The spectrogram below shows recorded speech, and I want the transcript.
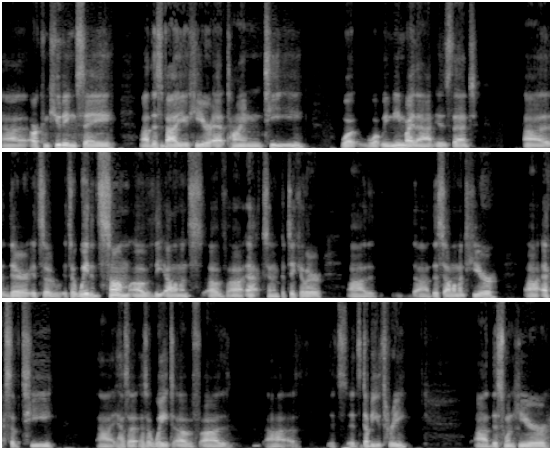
uh, are computing, say, uh, this value here at time t, what, what we mean by that is that uh, there it's a it's a weighted sum of the elements of uh, x, and in particular, uh, this element here, uh, x of t, uh, has a has a weight of uh, uh, it's it's w3. Uh, this one here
